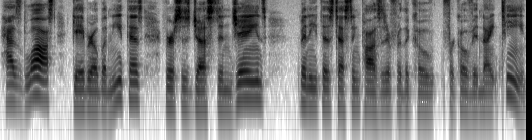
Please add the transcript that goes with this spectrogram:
has lost Gabriel Benitez versus Justin Jaynes. Benitez testing positive for the co- for COVID 19.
